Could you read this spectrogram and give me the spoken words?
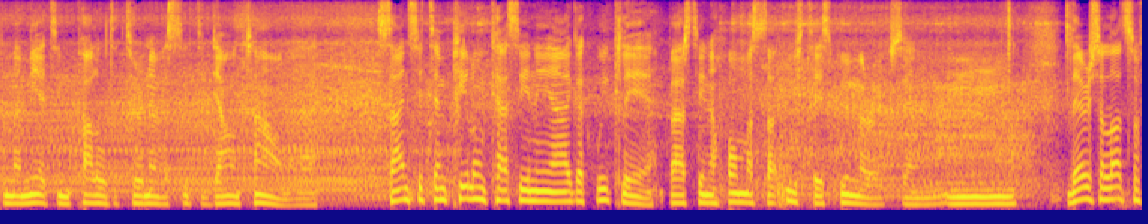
kun mä mietin paluuta Tyrnävä City downtown. Äh, sain sitten pilun käsiin ja aika quickly päästiin hommassa yhteisymmärrykseen. Mm, there's a lots of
